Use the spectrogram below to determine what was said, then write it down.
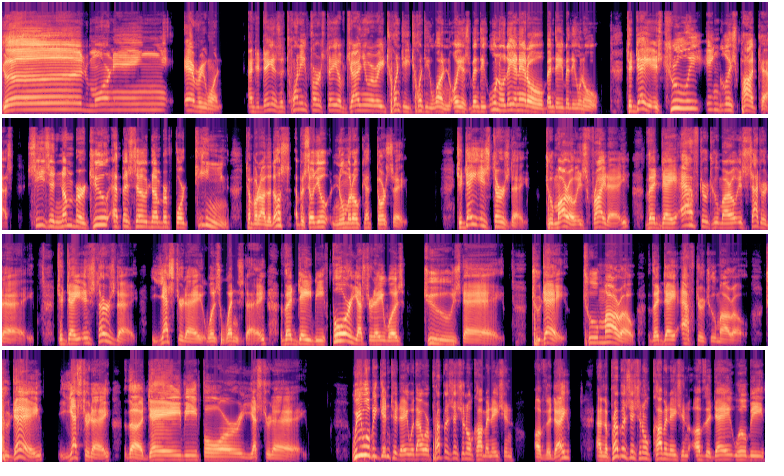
Good morning, everyone. And today is the 21st day of January 2021. Hoy es 21 de enero 2021. Today is Truly English Podcast, season number 2, episode number 14, temporada dos, episodio número 14. Today is Thursday. Tomorrow is Friday. The day after tomorrow is Saturday. Today is Thursday. Yesterday was Wednesday. The day before yesterday was Tuesday. Today, tomorrow, the day after tomorrow. Today, yesterday, the day before yesterday. We will begin today with our prepositional combination of the day. And the prepositional combination of the day will be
